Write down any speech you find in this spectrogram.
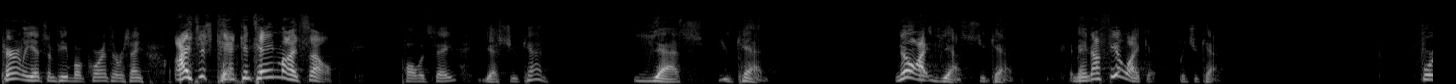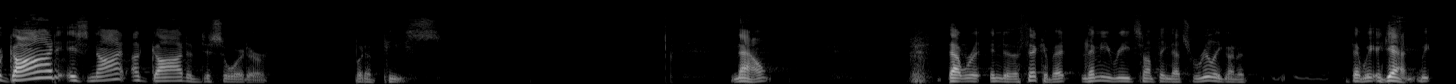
Apparently, he had some people at Corinth that were saying, I just can't contain myself. Paul would say, Yes, you can. Yes, you can. No, I, yes, you can. It may not feel like it, but you can. For God is not a God of disorder, but of peace. Now, that we're into the thick of it, let me read something that's really going to, that we, again, we,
